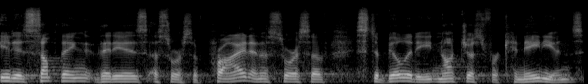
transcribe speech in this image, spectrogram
It is something that is a source of pride and a source of stability, not just for Canadians,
